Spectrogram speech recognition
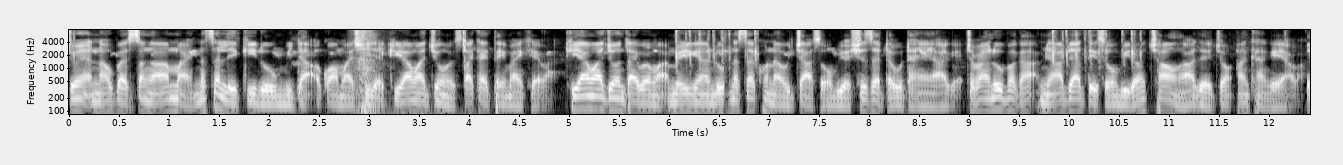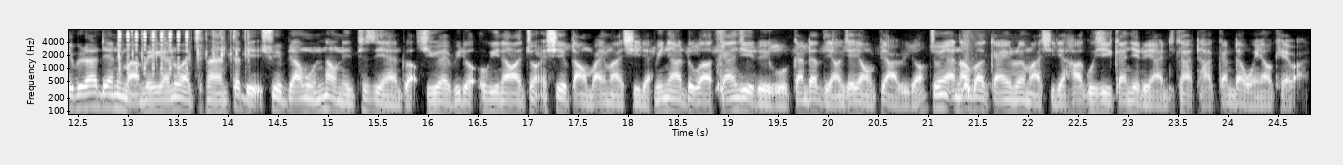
ကျွန်းရဲ့အနောက်ဘက်15မိုင်24ကီလိုမီတာအကွာမှာရှိတဲ့ခီယာမာကျွန်းကိုတိုက်ခိုက်သိမ်းပိုက်ခဲ့ပါခီယာမာကျွန်းတိုက်ပွဲမှာအမေရိကန်တို့28ဦးကြာဆုံးပြီးတော့82ဦးဒဏ်ရာရခဲ့ဂျပန်တို့ဘက်ကအများအပြားသေဆုံးပြီးတော့650ကျော်ဖမ်းခံခဲ့ရပါဧပြီလတရက်နေ့မှာအမေရိကန်တို့ကဂျပန်တပ်တွေအရွှေ့ပြောင်းမှုနှောင့်နှေးဖြစ်စေရန်အတွက်ရည်ရွယ်ပြီးတော့အိုကီနာဝါကျွန်းအရှေ့တောင်ပိုင်းမှာရှိတဲ့မီနာတိုကကမ်းခြေတွေကိုကန်တက်တရားရဲအောင်ပြပြီးတော့ကျွန်းရဲ့အနောက်ဘက်ကမ်းရိုးလွှဲမှာရှိတဲ့ဟာဂူရှိကမ်းခြေတွေကအဓိကထားကန်တက်ဝင်ရောက်ခဲ့ပါတယ်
